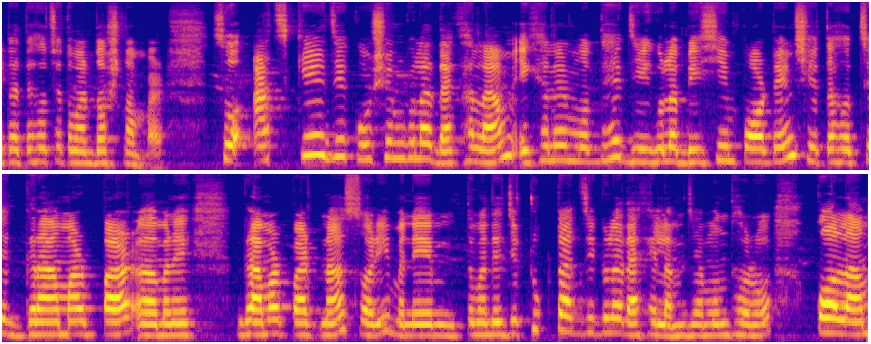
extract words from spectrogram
এটাতে হচ্ছে তোমার ১০ নাম্বার। সো আজকে যে কোয়েশ্চেনগুলা দেখালাম এখানের মধ্যে যেগুলা বেশি ইম্পোর্টেন্ট সেটা হচ্ছে গ্রামার পার মানে গ্রামার পার্ট না সরি মানে তোমাদের যে টুকটাক যেগুলো দেখাইলাম যেমন ধরো কলাম,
